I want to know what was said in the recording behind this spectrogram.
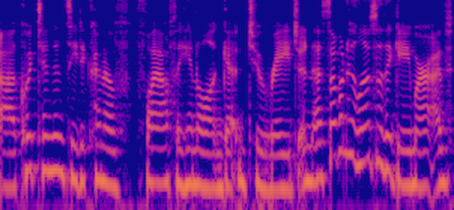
uh, quick tendency to kind of fly off the handle and get into rage. And as someone who lives with a gamer, I've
